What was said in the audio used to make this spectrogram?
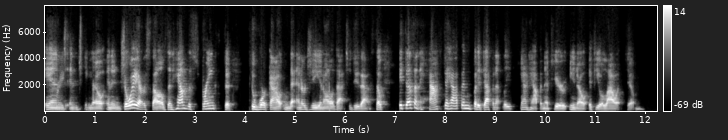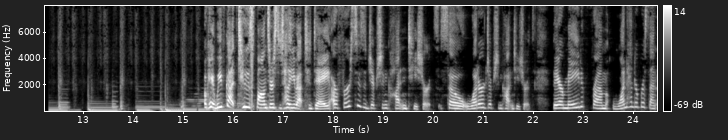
and right. and you know and enjoy ourselves and have the strength to to work out and the energy and all of that to do that. So it doesn't have to happen, but it definitely can happen if you're you know if you allow it to. Okay, we've got two sponsors to tell you about today. Our first is Egyptian cotton t-shirts. So, what are Egyptian cotton t-shirts? They are made from 100%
